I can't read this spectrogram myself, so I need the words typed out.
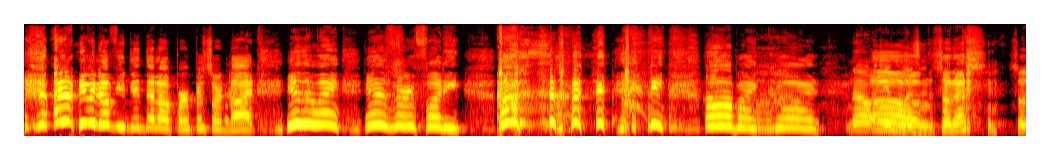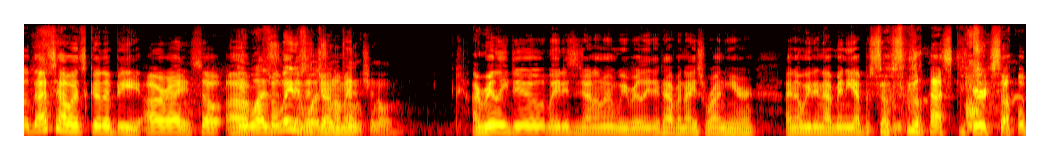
I don't even know if you did that on purpose or not. Either way, it is very funny. oh my god. No, it Oh, wasn't. So that's so that's how it's gonna be. All right. So um, it was. so ladies it and gentlemen, intentional. I really do, ladies and gentlemen. We really did have a nice run here. I know we didn't have many episodes in the last year or so, but,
